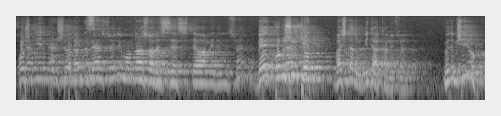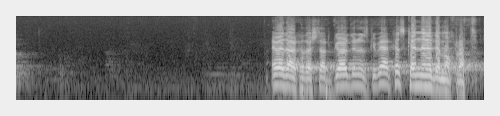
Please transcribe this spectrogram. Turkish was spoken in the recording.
hoş değil Ben söyleyeyim, konuşmalarınız. ben söyleyeyim ondan sonra size devam edin lütfen. Ben konuşurken başkanım bir dakika lütfen. Öyle bir şey yok. Evet arkadaşlar gördüğünüz gibi herkes kendine demokrat.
